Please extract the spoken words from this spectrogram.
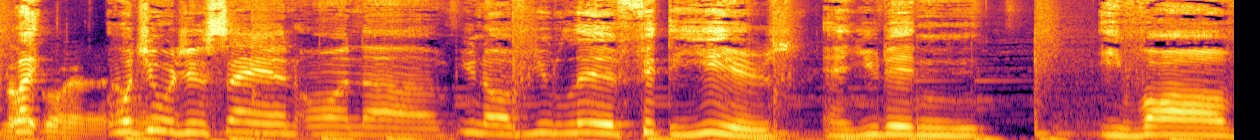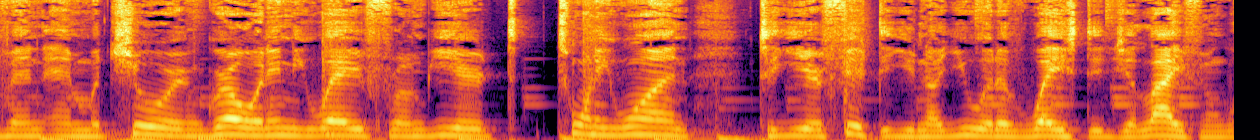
No, like what you were just saying on uh, you know if you live 50 years and you didn't evolve and, and mature and grow in any way from year t- 21 to year 50 you know you would have wasted your life and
